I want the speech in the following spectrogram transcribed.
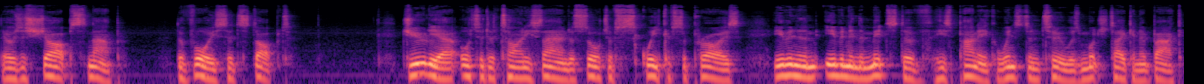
There was a sharp snap. The voice had stopped. Julia uttered a tiny sound, a sort of squeak of surprise. Even in, even in the midst of his panic, Winston too was much taken aback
